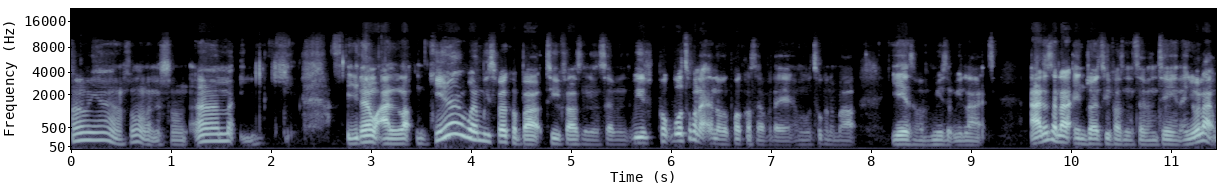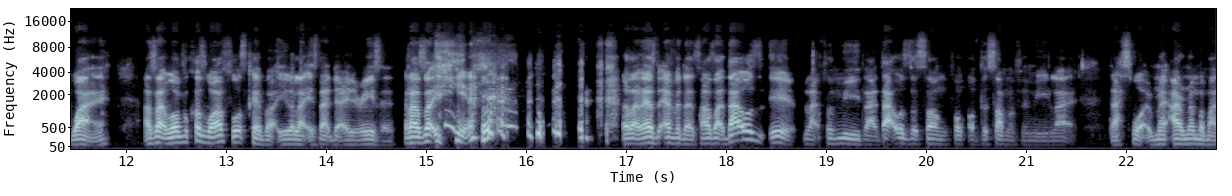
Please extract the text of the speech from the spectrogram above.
Oh yeah, I thought about this song. Um, you know, I love. You know, when we spoke about 2007, we we were talking at another podcast the other day, and we were talking about years of music we liked. I just like enjoy 2017, and you were like, "Why?" I was like, "Well, because Wild Thoughts came out." You were like, "Is that the only reason?" And I was like, "Yeah." I was like, "There's the evidence." I was like, "That was it." Like for me, like that was the song for, of the summer for me. Like that's what I remember. My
